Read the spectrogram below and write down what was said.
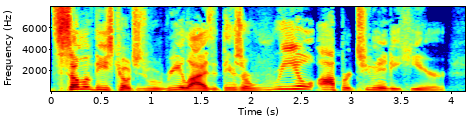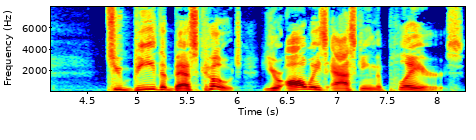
some of these coaches would realize that there's a real opportunity here to be the best coach. You're always asking the players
